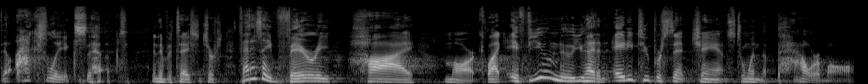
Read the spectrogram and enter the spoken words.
they'll actually accept an invitation to church. That is a very high mark. Like if you knew you had an 82% chance to win the Powerball,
